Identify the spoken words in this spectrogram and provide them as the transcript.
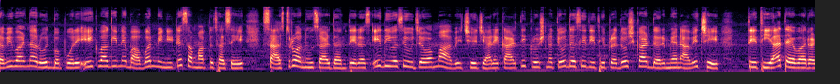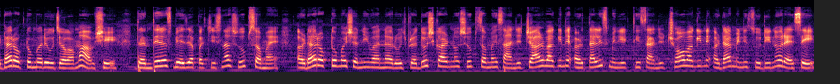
રવિવારના રોજ બપોરે એક વાગીને બાવન મિનિટે સમાપ્ત થશે. શાસ્ત્રો અનુસાર ધનતેરસ એ દિવસે ઉજવવામાં આવે છે જ્યારે કાર્તિક કૃષ્ણ ત્યોદશી તિથિ પ્રદોષકાળ દરમિયાન આવે છે. તેથી આ તહેવાર અઢાર ઓક્ટોબરે ઉજવવામાં આવશે. ધનતેરસ બે હજાર પચીસના શુભ સમય. અઢાર ઓક્ટોબર શનિવારના રોજ પ્રદોષકાળનો શુભ સમય સાંજે ચાર વાગીને અડતાલીસ મિનિટથી સાંજે છ વાગીને અઢાર મિનિટ સુધીનો રહેશે.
